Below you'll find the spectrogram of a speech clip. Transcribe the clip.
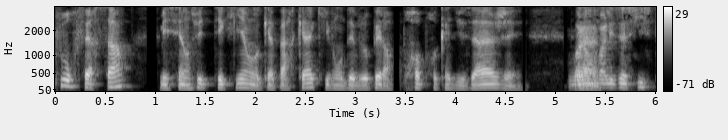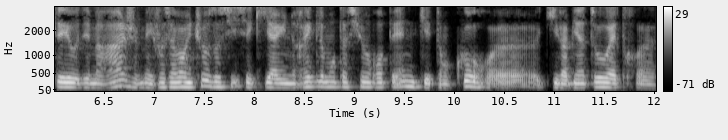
pour faire ça, mais c'est ensuite tes clients au cas par cas qui vont développer leur propre cas d'usage et voilà, on va les assister au démarrage, mais il faut savoir une chose aussi, c'est qu'il y a une réglementation européenne qui est en cours, euh, qui va bientôt être euh,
